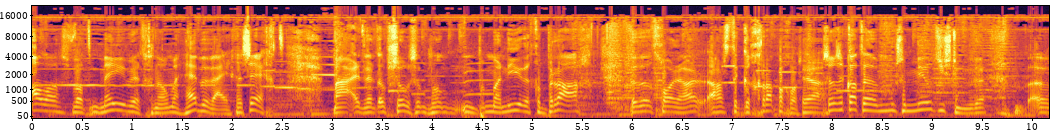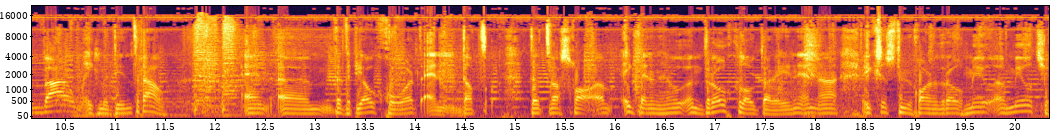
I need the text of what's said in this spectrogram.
alles wat mee werd genomen, hebben wij gezegd. Maar het werd op ma- manieren gebracht dat het gewoon har- hartstikke grappig was. Ja. Zoals ik had, eh, moest een mailtje sturen eh, waarom ik met Din trouw. En ehm, dat heb je ook gehoord. En dat, dat was gewoon... eh, ik ben een, heel, een droogkloot daarin. En eh, ik stuur gewoon een droog mail, een mailtje.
